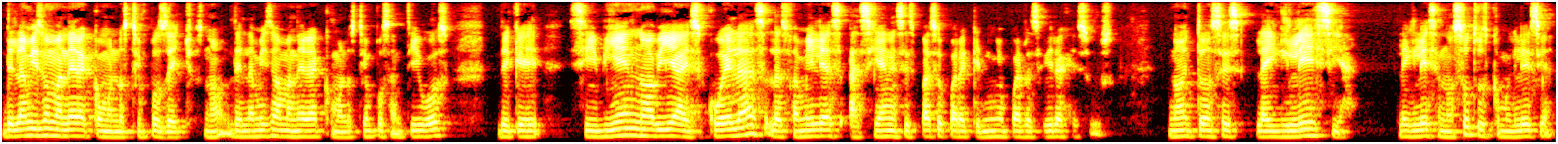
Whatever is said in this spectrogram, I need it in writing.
de la misma manera como en los tiempos de hechos, ¿no? De la misma manera como en los tiempos antiguos, de que si bien no había escuelas, las familias hacían ese espacio para que el niño pueda recibir a Jesús, ¿no? Entonces, la iglesia, la iglesia, nosotros como iglesia,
